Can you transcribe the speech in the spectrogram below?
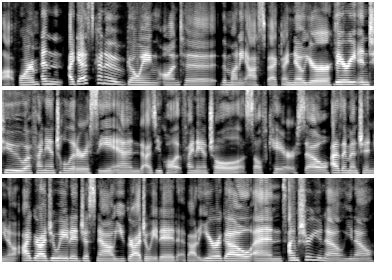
platform. And I guess kind of going on to the money aspect, I know you're very into financial literacy and as you call it, financial self care. So, as I mentioned, you know, I graduated just now, you graduated about a year ago. And I'm sure you know, you know,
